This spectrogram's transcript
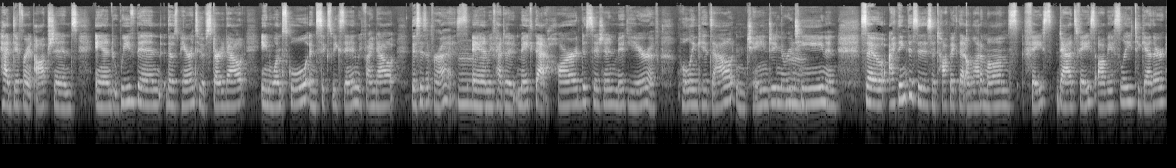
had different options. And we've been those parents who have started out in one school and six weeks in, we find out this isn't for us. Mm. And we've had to make that hard decision mid year of pulling kids out and changing the routine. Mm. And so I think this is a topic that a lot of moms face, dads face, obviously, together.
